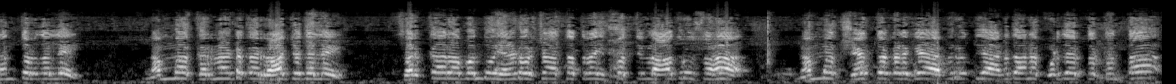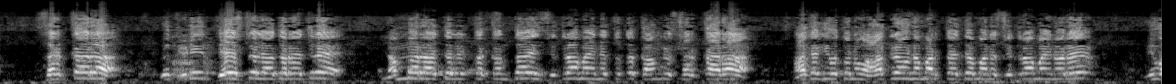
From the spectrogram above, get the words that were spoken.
ನಂತರದಲ್ಲಿ ನಮ್ಮ ಕರ್ನಾಟಕ ರಾಜ್ಯದಲ್ಲಿ ಸರ್ಕಾರ ಬಂದು ಎರಡು ವರ್ಷ ಹತ್ತತ್ರ ಇಪ್ಪತ್ತು ತಿಂಗಳು ಆದ್ರೂ ಸಹ ನಮ್ಮ ಕ್ಷೇತ್ರಗಳಿಗೆ ಅಭಿವೃದ್ಧಿ ಅನುದಾನ ಕೊಡದೇ ಇರತಕ್ಕಂತ ಸರ್ಕಾರ ಇವತ್ತು ಇಡೀ ದೇಶದಲ್ಲಿ ಯಾವ್ದಾರ ನಮ್ಮ ರಾಜ್ಯದಲ್ಲಿ ಈ ಸಿದ್ದರಾಮಯ್ಯ ನೇತೃತ್ವ ಕಾಂಗ್ರೆಸ್ ಸರ್ಕಾರ ಹಾಗಾಗಿ ಇವತ್ತು ನಾವು ಆಗ್ರಹವನ್ನ ಮಾಡ್ತಾ ಇದ್ದೇವೆ ಮಾನ್ಯ ಸಿದ್ದರಾಮಯ್ಯನವರೇ. ನೀವು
